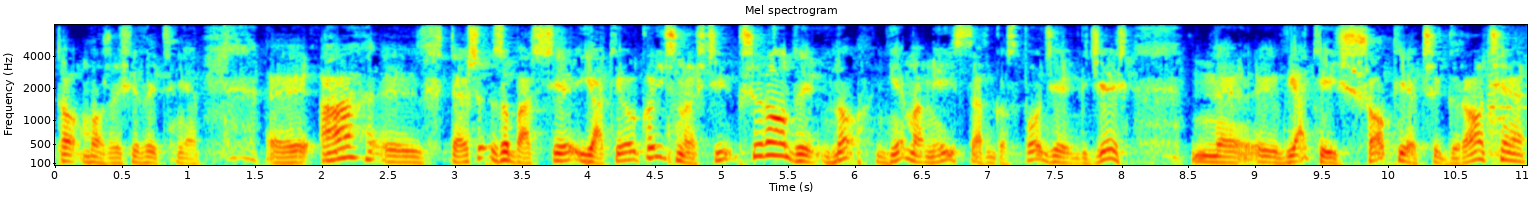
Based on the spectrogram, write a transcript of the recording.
to może się wytnie. Yy, A yy, też zobaczcie, jakie okoliczności przyrody. No nie ma miejsca w gospodzie gdzieś yy, w jakiejś szopie czy grocie,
